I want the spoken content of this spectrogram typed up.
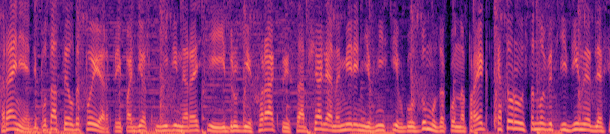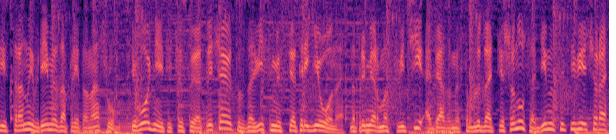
Ранее депутаты ЛДПР при поддержке «Единой России» и других фракций сообщали о намерении внести в Госдуму законопроект, который установит единое для всей страны время запрета на шум. Сегодня эти часы отличаются в зависимости от региона. Например, москвичи обязаны соблюдать тишину с 11 вечера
